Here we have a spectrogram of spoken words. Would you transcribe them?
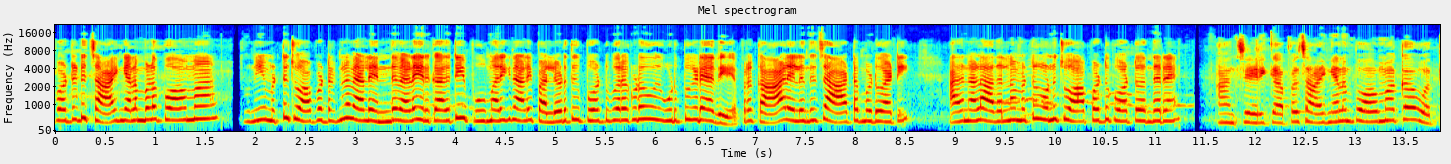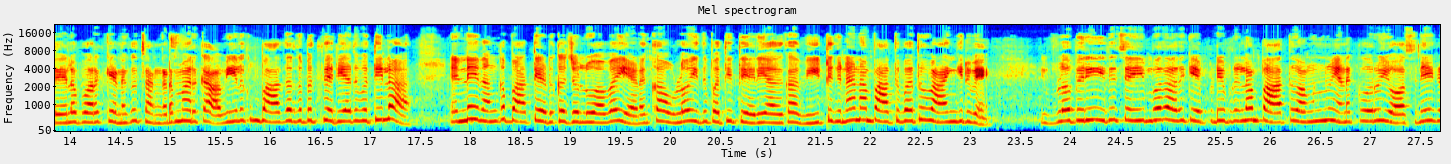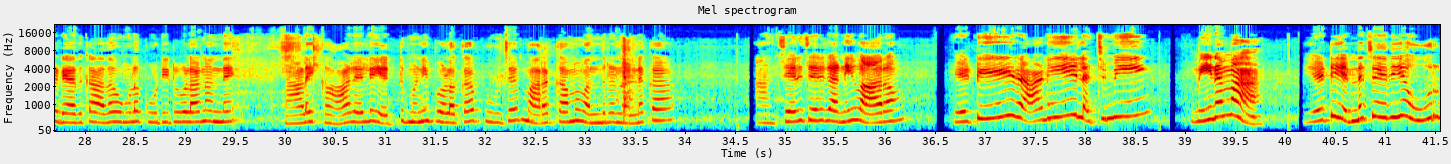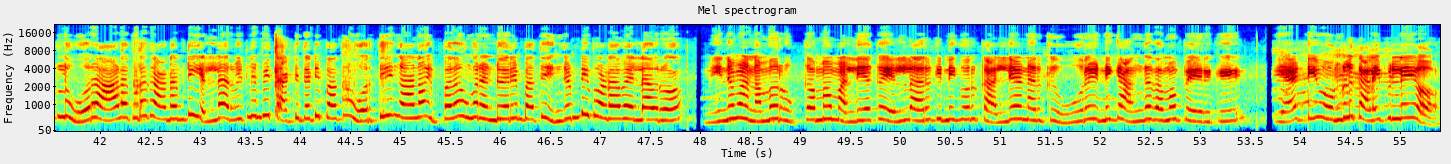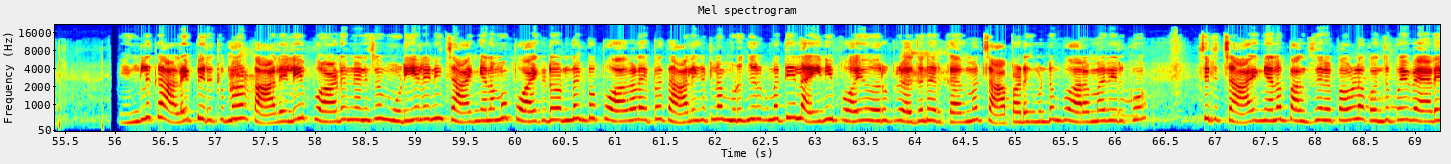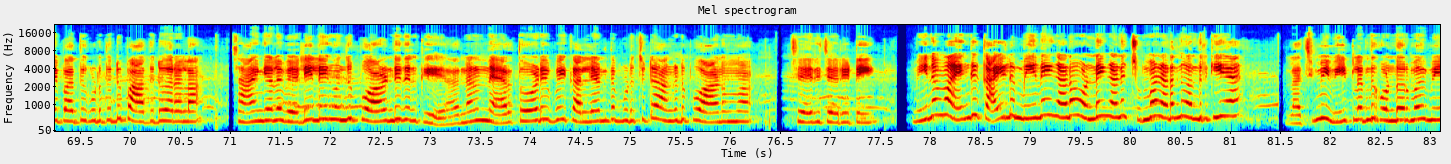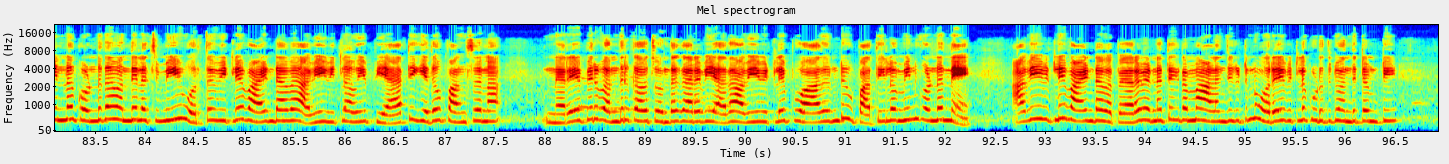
சாயங்காலம் போல போவோமா? துணியை மட்டும் சுவா வேலை எந்த வேலையும் இருக்காது டி. பூ மாதிரிக்கு நாளைக்கு பள்ளிக்கூடத்துக்கு போட்டு போகிற கூட உடுப்பு கிடையாது. அப்புறம் காலையில் எழுந்துச்சு ஆட்டம் போடுவாட்டி அதனால் அதெல்லாம் மட்டும் ஒன்று சுவாப்பட்டு போட்டு வந்துடுறேன். ஆ சரிக்கா. அப்போ சாயங்காலம் போவோமாக்கா. ஒத்தையில் போகிறக்கு எனக்கு சங்கடமாக இருக்கு. அவியலுக்கும் பார்க்கறத பற்றி தெரியாது பற்றியில என்ன இதங்க பார்த்து எடுக்க சொல்லுவாவ? எனக்கு அவ்வளோ இது பற்றி தெரியாதுக்கா. வீட்டுக்குன்னா நான் பார்த்து பார்த்து வாங்கிடுவேன். இவ்வளோ பெரிய இது செய்யும்போது அதுக்கு எப்படி இப்படிலாம் பார்த்து வாங்கணும்னு எனக்கு ஒரு யோசனையே கிடையாதுக்கா. அதான் உங்களை கூட்டிகிட்டு போலான்னு வந்தேன். நாளை காலையில் எட்டு மணி போலக்கா. பூஜை மறக்காமல் வந்துடணும். என்னக்கா? ஆ சரி சரி ராணி வாரம் ஏட்டி ராணி லட்சுமி மீனம்மா ஏட்டி என்ன செய்திய ஊருக்குள்ள ஒரு ஆளை கூட காணாமட்டு எல்லார் வீட்லயும் போய் தட்டி தட்டி பார்க்க ஒருத்தையும் காணோம் இப்பதான் உங்க ரெண்டு பேரையும் பார்த்து எங்கம்டி போனாவ எல்லாரும் மீனம்மா நம்ம ருக்கம்மா மல்லியக்கா எல்லாருக்கும் இன்னைக்கு ஒரு கல்யாணம் இருக்கு ஊரே இன்னைக்கு அங்கதாம்மா போயிருக்கு ஏட்டி உங்களுக்கு அழைப்பு இல்லையோ எங்களுக்கு அழைப்பு இருக்குமா காலையிலே போகணும்னு நினைச்சு முடியல நீ சாயங்காலமா போய்கிட்டோம் தான் இப்போ போகல இப்போ தாலிக்கட்டுலாம் முடிஞ்சிருக்கும் பத்தியில இனி போய் ஒரு பிரயோஜனம் இருக்காதுமா சாப்பாடுக்கு மட்டும் போற மாதிரி இருக்கும். சரி சாயங்காலம் பங்க்ஷன் எப்பவுல கொஞ்சம் போய் வேலையை பார்த்து கொடுத்துட்டு பார்த்துட்டு வரலாம். சாயங்காலம் வெளியிலையும் கொஞ்சம் போக வேண்டியது இருக்கு. அதனால நேரத்தோட போய் கல்யாணத்தை முடிச்சுட்டு அங்கிட்டு போகணுமா சரி சரி டி. மீனம்மா எங்க கையில மீனையும் காணும் ஒன்னையும் காணும். சும்மா நடந்து வந்திருக்கிய? லட்சுமி வீட்ல இருந்து கொண்டு வரும்போது மீன் தான் கொண்டு தான் வந்தேன் லட்சுமி. ஒருத்த வீட்லயே வாங்கிட்டாவ அவிய வீட்டுல அவிய பியாத்திக்கு ஏதோ ஃபங்க்ஷனா நிறைய பேர் வந்திருக்காவ சொந்தக்காரவி. அதான் அவிய வீட்லயே போகாதுன்ட்டு பத்து கிலோ மீன் கொண்டு வந்தேன். அவி வீட்லேயும் வாங்கிட்டு வாங்கிட்டாவ பேர வெண்ணத்துக்கு நம்ம அலைஞ்சிக்கிட்டுன்னு ஒரே வீட்டில் கொடுத்துட்டு வந்துட்டோம்ட்டி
